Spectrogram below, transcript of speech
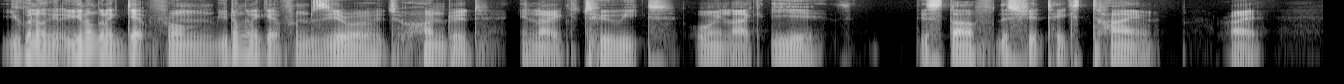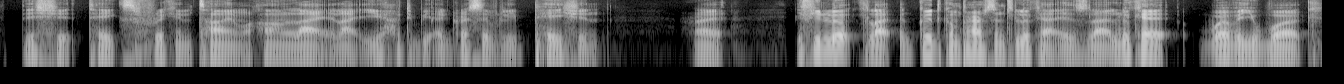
you're gonna you're not gonna get from you're not gonna get from zero to hundred in like two weeks or in like a year this stuff, this shit takes time, right? This shit takes freaking time. I can't lie. Like you have to be aggressively patient, right? If you look like a good comparison to look at is like look at wherever you work,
